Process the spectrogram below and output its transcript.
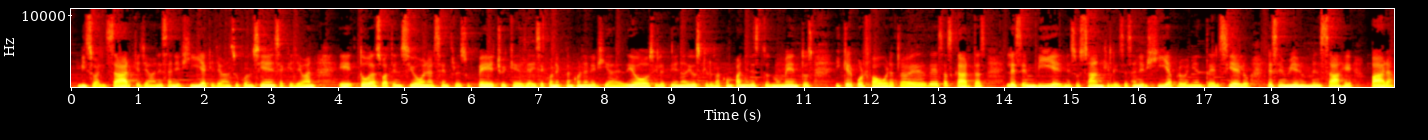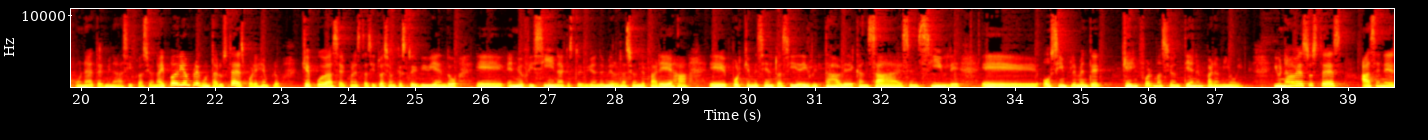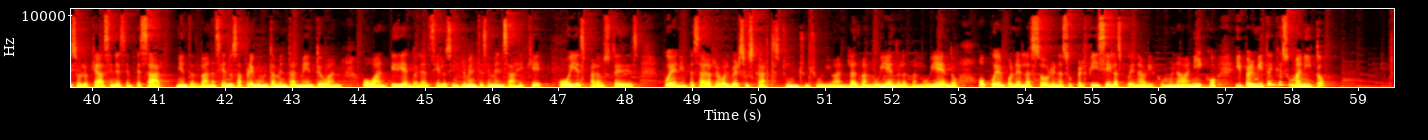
visualizar que llevan esa energía, que llevan su conciencia, que llevan eh, toda su atención al centro de su pecho y que desde ahí se conectan con la energía de Dios y le piden a Dios que los acompañe en estos momentos y que por favor a través de esas cartas les envíen esos ángeles, esa energía proveniente del cielo, les envíen un mensaje para una determinada situación. Ahí podrían preguntar ustedes, por ejemplo, ¿qué puedo hacer con esta situación que estoy viviendo eh, en mi oficina, que estoy viviendo en mi relación de pareja? Eh, ¿Por qué me siento así de irritable, de cansada, de sensible? Eh, o simplemente, ¿qué información tienen para mí hoy? Y una vez ustedes hacen eso, lo que hacen es empezar, mientras van haciendo esa pregunta mentalmente o van, o van pidiéndole al cielo simplemente ese mensaje que hoy es para ustedes, pueden empezar a revolver sus cartas, chun, chun, chun, y van, las van moviendo, las van moviendo, o pueden ponerlas sobre una superficie y las pueden abrir como un abanico y permiten que su manito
